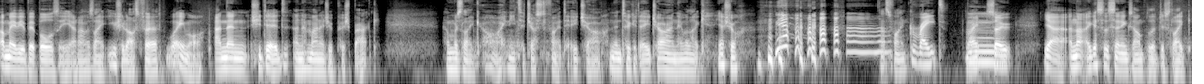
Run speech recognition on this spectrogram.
uh, maybe a bit ballsy, and I was like, you should ask for way more. And then she did, and her manager pushed back. and was like, "Oh, I need to justify it to HR," and then took it to HR, and they were like, "Yeah, sure, that's fine." Great. right? Mm. So, yeah, and that, I guess that's an example of just like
